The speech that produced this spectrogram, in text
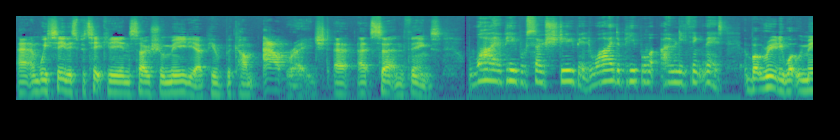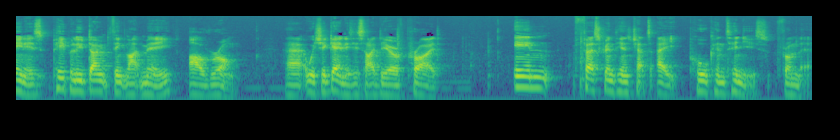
And we see this particularly in social media. People become outraged at, at certain things. Why are people so stupid? Why do people only think this? But really, what we mean is people who don't think like me are wrong, uh, which again is this idea of pride. In 1 Corinthians chapter 8, Paul continues from there.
